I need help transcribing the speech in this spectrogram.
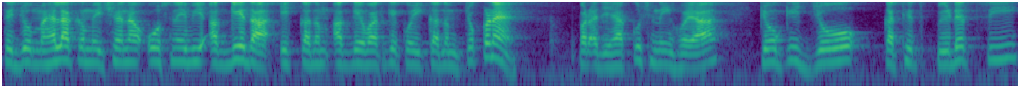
ਤੇ ਜੋ ਮਹਿਲਾ ਕਮਿਸ਼ਨ ਹੈ ਉਸ ਨੇ ਵੀ ਅੱਗੇ ਦਾ ਇੱਕ ਕਦਮ ਅੱਗੇ ਵੱਧ ਕੇ ਕੋਈ ਕਦਮ ਚੁੱਕਣਾ ਹੈ। ਪਰ ਅਜਿਹਾ ਕੁਝ ਨਹੀਂ ਹੋਇਆ, ਕਿਉਂਕਿ ਜੋ ਕਥਿਤ ਪੀੜਤ ਸੀ,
